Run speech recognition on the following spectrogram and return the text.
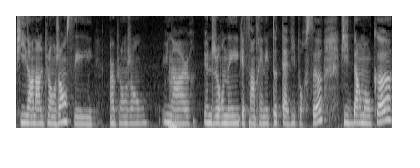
puis dans, dans le plongeon, c'est un plongeon, une heure, une journée, que tu t'es entraîné toute ta vie pour ça. Puis dans mon cas,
